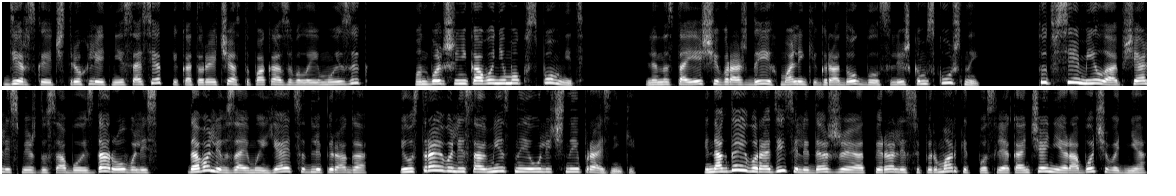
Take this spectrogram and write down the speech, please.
дерзкой четырехлетней соседки, которая часто показывала ему язык, он больше никого не мог вспомнить. Для настоящей вражды их маленький городок был слишком скучный. Тут все мило общались между собой, здоровались, давали взаймы яйца для пирога, и устраивали совместные уличные праздники. Иногда его родители даже отпирали супермаркет после окончания рабочего дня,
